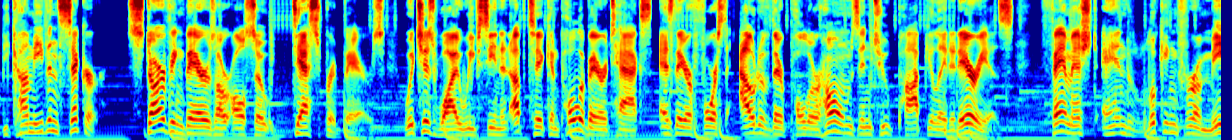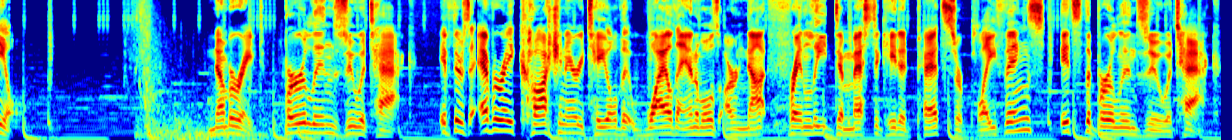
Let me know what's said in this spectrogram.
become even sicker. Starving bears are also desperate bears, which is why we've seen an uptick in polar bear attacks as they are forced out of their polar homes into populated areas, famished and looking for a meal. Number 8. Berlin Zoo Attack if there's ever a cautionary tale that wild animals are not friendly, domesticated pets or playthings, it's the Berlin Zoo attack.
